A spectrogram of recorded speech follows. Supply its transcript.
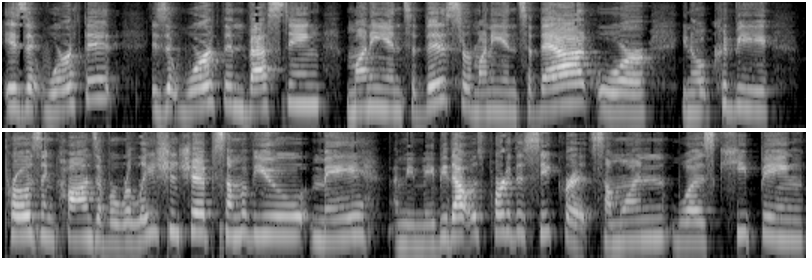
Is it worth it? Is it worth investing money into this or money into that? Or, you know, it could be pros and cons of a relationship. Some of you may, I mean, maybe that was part of the secret. Someone was keeping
